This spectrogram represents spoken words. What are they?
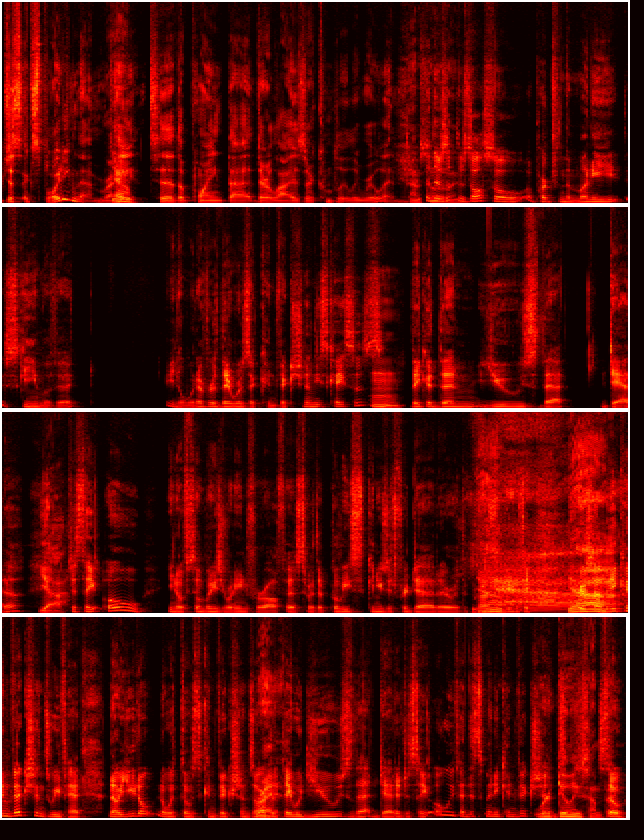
just exploiting them, right? Yeah. To the point that their lives are completely ruined. Absolutely. And there's there's also apart from the money scheme of it, you know, whenever there was a conviction in these cases, Mm. they could then use that data Yeah. to say, oh, you know, if somebody's running for office, or the police can use it for data, or the Yeah. prosecutor can say, Yeah. here's how many convictions we've had. Now you don't know what those convictions are, Right. but they would use that data to say, oh, we've had this many convictions. We're doing something. So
